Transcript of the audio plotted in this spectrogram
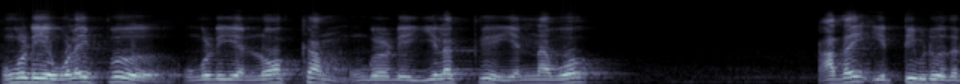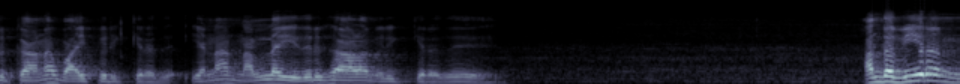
உங்களுடைய உழைப்பு உங்களுடைய நோக்கம் உங்களுடைய இலக்கு என்னவோ அதை எட்டி விடுவதற்கான வாய்ப்பு இருக்கிறது. ஏன்னா நல்ல எதிர்காலம் இருக்கிறது. அந்த வீரன்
